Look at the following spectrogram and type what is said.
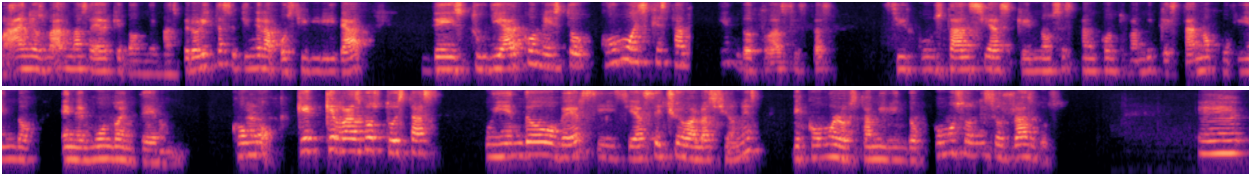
años más, más allá que donde más, pero ahorita se tiene la posibilidad de estudiar con esto cómo es que están viviendo todas estas circunstancias que no se están controlando y que están ocurriendo en el mundo entero. ¿Cómo, qué, rasgos tú estás pudiendo ver si, si has hecho evaluaciones de cómo lo están viviendo? ¿Cómo son esos rasgos? Eh,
